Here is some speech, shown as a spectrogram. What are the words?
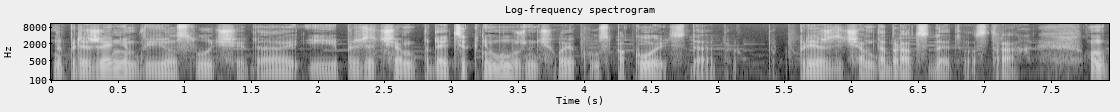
напряжением в ее случае, да, и прежде чем подойти к нему, нужно человека успокоить, да, пр- прежде чем добраться до этого страха. Он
